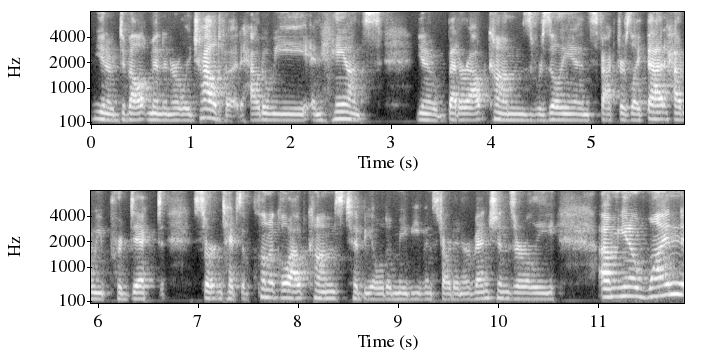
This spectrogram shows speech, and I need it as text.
you know development in early childhood. How do we enhance you know, better outcomes, resilience, factors like that? How do we predict certain types of clinical outcomes to be able to maybe even start interventions early? Um, you know, one,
